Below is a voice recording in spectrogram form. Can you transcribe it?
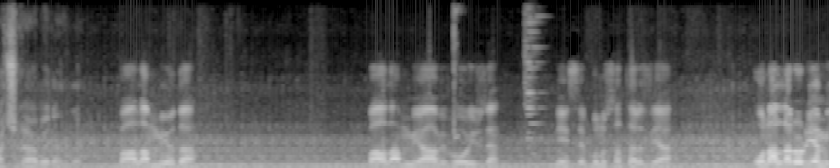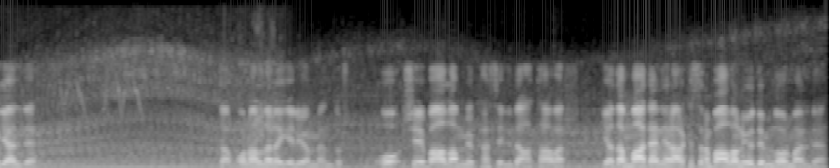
Açık abi de. Bağlanmıyor da. Bağlanmıyor abi bu o yüzden. Neyse bunu satarız ya. Onallar oraya mı geldi? Tamam onallara Aynen. geliyorum ben dur. O şey bağlanmıyor. Kaseli'de hata var. Ya da madenlerin arkasına bağlanıyor değil mi normalde?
